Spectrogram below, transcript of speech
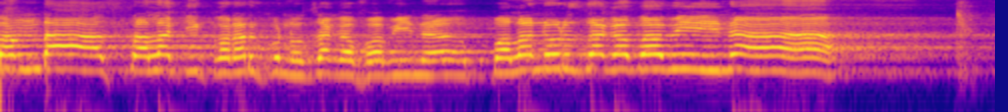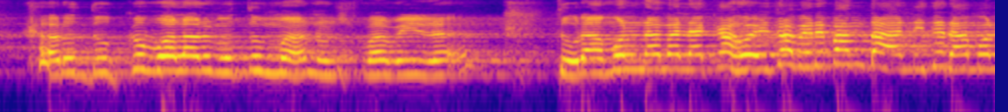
বান্দা চালাকি করার কোনো জায়গা পাবি না পালানোর জায়গা পাবি না। কারও দুঃখ বলার মতো মানুষ পাবি না। তোর আমল নামা লেখা হয়ে যাবে রে বান্দা। নিজের আমল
